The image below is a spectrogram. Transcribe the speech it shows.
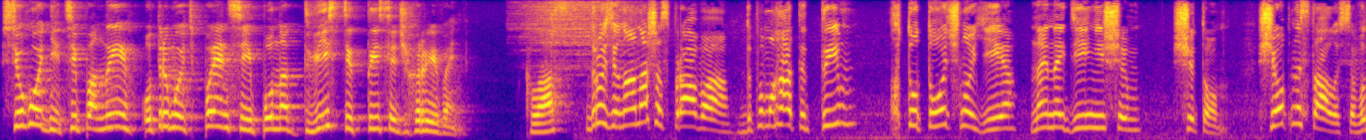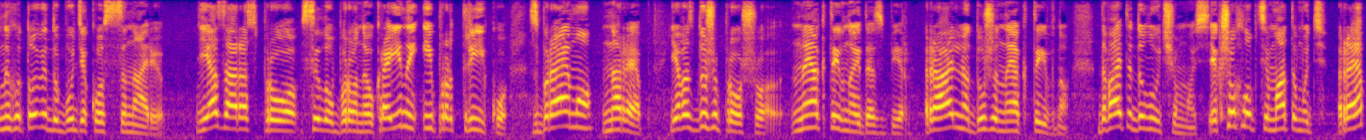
Сьогодні ці пани отримують пенсії понад 200 тисяч гривень. Клас. Друзі, ну а наша справа допомагати тим, хто точно є найнадійнішим щитом. Що б не сталося, вони готові до будь-якого сценарію. Я зараз про Сили оборони України і про трійку. Збираємо на реп. Я вас дуже прошу. Неактивно йде збір. Реально дуже неактивно. Давайте долучимось. Якщо хлопці матимуть реп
